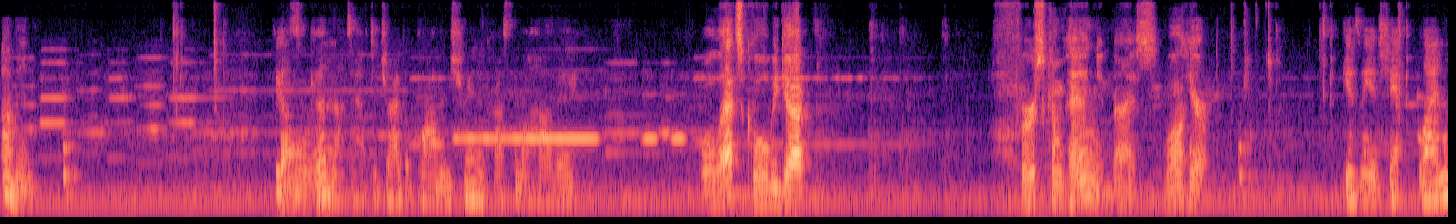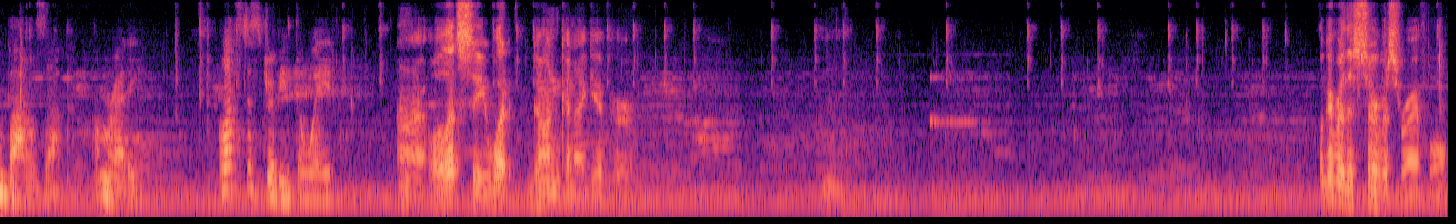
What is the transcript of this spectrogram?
I'm in. Feels All good not to have to drag a Brahmin train across the Mojave. Well, that's cool. We got first companion. Nice. Well, here. Gives me a chance. Line the bottles up. I'm ready. Let's distribute the weight. All right. Well, let's see. What gun can I give her? Hmm. I'll give her the service rifle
